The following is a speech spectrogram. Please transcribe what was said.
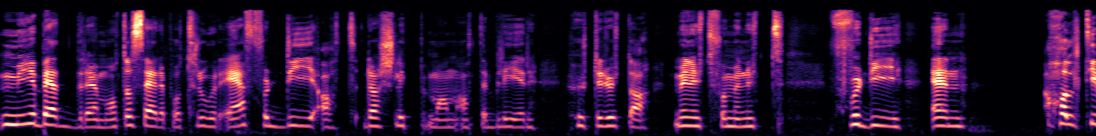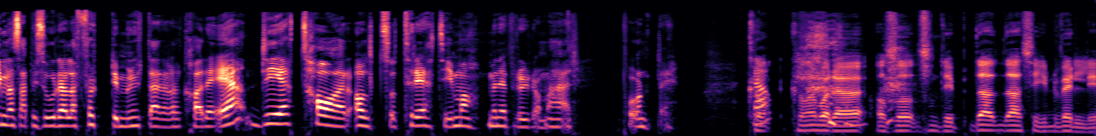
mye bedre måte å se det på, tror jeg, fordi at da slipper man at det blir Hurtigruta minutt for minutt. Fordi en halvtimes episode eller 40 minutter eller hva det er, det tar altså tre timer med det programmet her. På ordentlig. Kan, kan jeg bare altså, sånn typ, det, er, det er sikkert veldig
